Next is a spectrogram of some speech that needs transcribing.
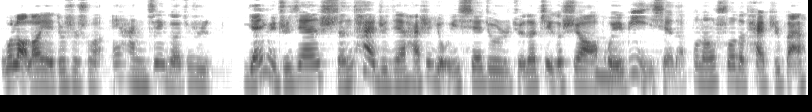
我姥姥也就是说，哎呀，你这个就是。言语之间、神态之间，还是有一些，就是觉得这个是要回避一些的，不能说的太直白。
